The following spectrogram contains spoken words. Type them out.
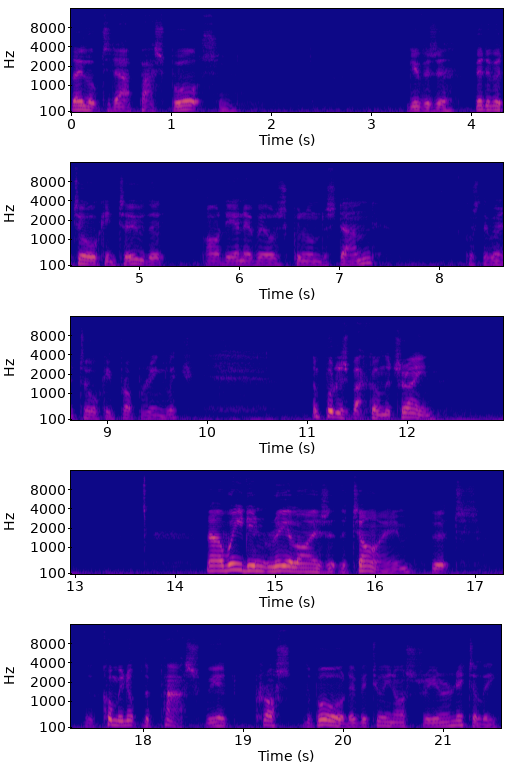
They looked at our passports and give us a bit of a talking to that hardly any of us could understand because they weren't talking proper English and put us back on the train. Now, we didn't realise at the time that uh, coming up the pass, we had crossed the border between Austria and Italy.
